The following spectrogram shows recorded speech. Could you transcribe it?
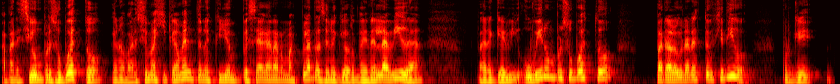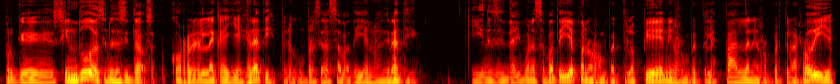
Apareció un presupuesto que no apareció mágicamente, no es que yo empecé a ganar más plata, sino que ordené la vida para que hubiera un presupuesto para lograr este objetivo. Porque, porque sin duda se necesita, correr en la calle es gratis, pero comprarse las zapatillas no es gratis. Y necesitas buenas zapatillas para no romperte los pies, ni romperte la espalda, ni romperte las rodillas.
